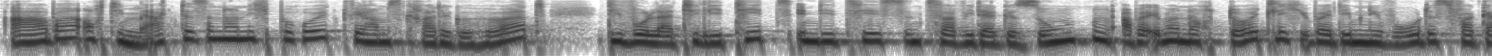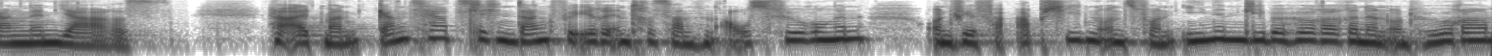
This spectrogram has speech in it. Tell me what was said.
Aber auch die Märkte sind noch nicht beruhigt. Wir haben es gerade gehört. Die Volatilitätsindizes sind zwar wieder gesunken, aber immer noch deutlich über dem Niveau des vergangenen Jahres. Herr Altmann, ganz herzlichen Dank für Ihre interessanten Ausführungen und wir verabschieden uns von Ihnen, liebe Hörerinnen und Hörer,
